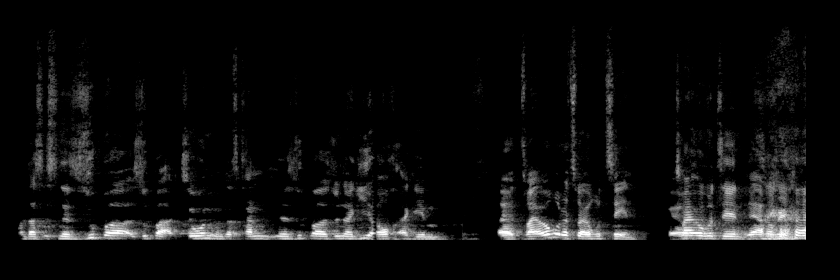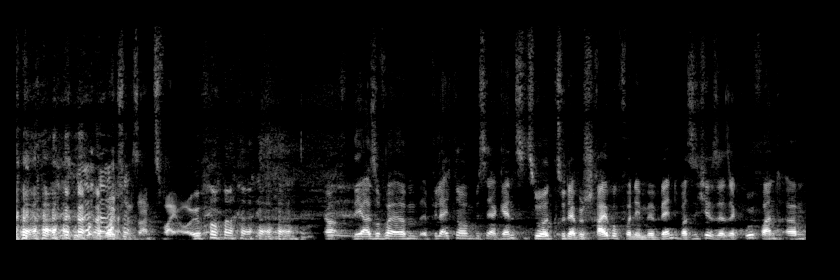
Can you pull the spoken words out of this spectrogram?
Und das ist eine super, super Aktion und das kann eine super Synergie auch ergeben. 2 äh, Euro oder 2,10 Euro? 2,10 Euro, zehn. ja. sorry. ich wollte schon sagen 2 Euro. ja. Nee, also ähm, vielleicht noch ein bisschen ergänzend zu, zu der Beschreibung von dem Event, was ich hier sehr, sehr cool fand. Ähm,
